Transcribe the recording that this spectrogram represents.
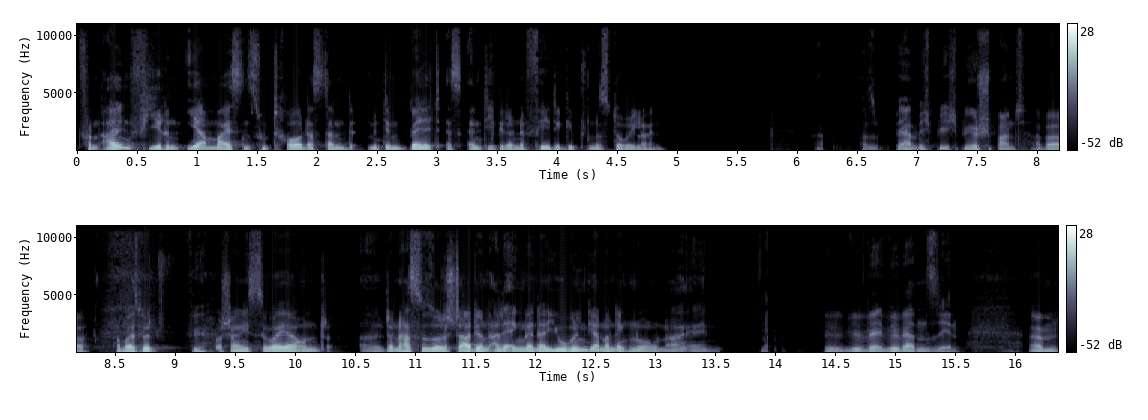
von allen Vieren ihr am meisten zutraue, dass dann mit dem Belt es endlich wieder eine Fehde gibt und eine Storyline. Also, ja, ich, bin- ich bin gespannt. Aber Aber es wird Wir- wahrscheinlich Saraya und äh, dann hast du so das Stadion, alle Engländer jubeln, die anderen denken nur, oh nein. wir, wir, wir werden sehen. Ähm,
